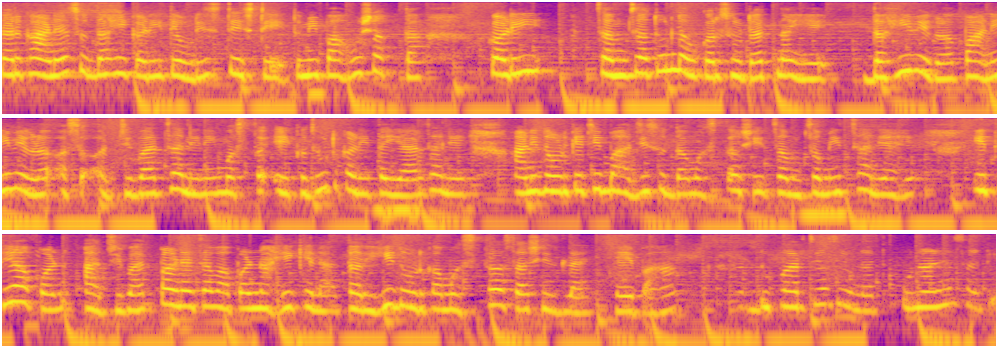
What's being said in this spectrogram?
तर खाण्यातसुद्धा ही कढी तेवढीच टेस्टी आहे. तुम्ही पाहू शकता. कढी चमचातून लवकर सुटत नाही आहे दही वेगळं पाणी वेगळं असं अजिबात झाली नाही. मस्त एकजूट कढी तयार झाली आहे आणि दोडक्याची भाजीसुद्धा मस्त अशी चमचमीत झाली आहे. इथे आपण अजिबात पाण्याचा वापर नाही केला तरीही दोडका मस्त असा शिजला आहे हे पहा. दुपारच्या जेवणात उन्हाळ्यासाठी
